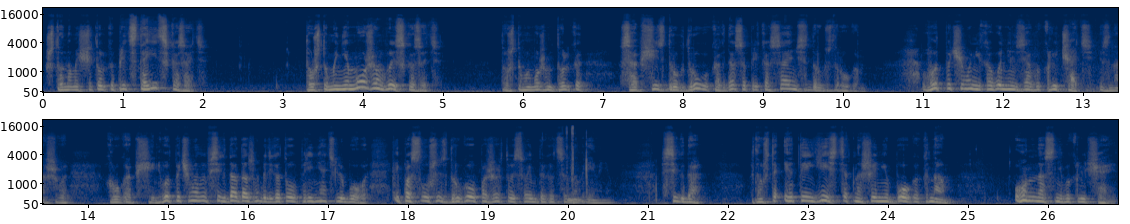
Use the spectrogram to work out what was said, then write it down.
что нам еще только предстоит сказать. То, что мы не можем высказать, то, что мы можем только сообщить друг другу, когда соприкасаемся друг с другом. Вот почему никого нельзя выключать из нашего круга общения. Вот почему мы всегда должны быть готовы принять любого и послушать другого, пожертвуя своим драгоценным временем. Всегда. Потому что это и есть отношение Бога к нам. Он нас не выключает.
